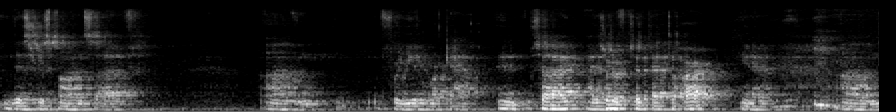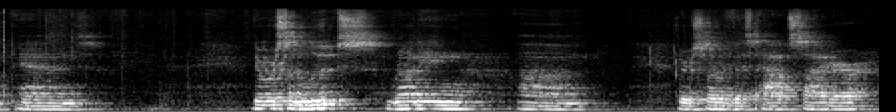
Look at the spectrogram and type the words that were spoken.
this response of um, for you to work out. And so I, I sort of took that to heart, you know. Um, and there were some loops running. Um, there's sort of this outsider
